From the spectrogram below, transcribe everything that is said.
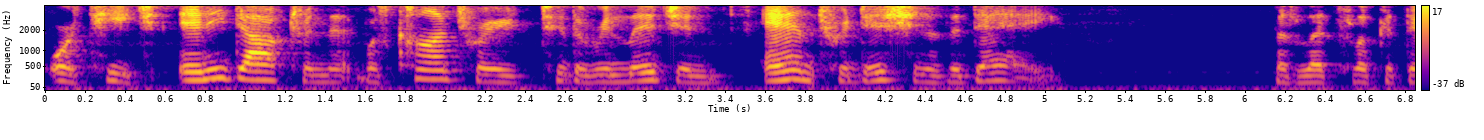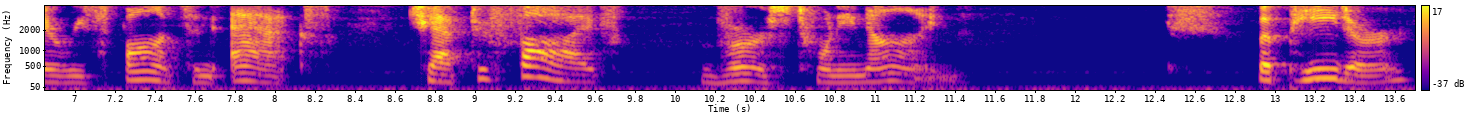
or teach any doctrine that was contrary to the religion and tradition of the day. But let's look at their response in Acts chapter 5, verse 29. But Peter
